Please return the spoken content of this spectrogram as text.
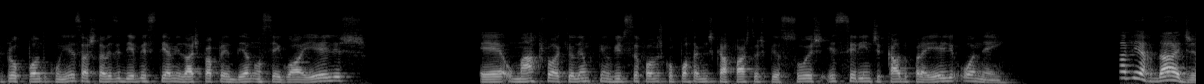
se preocupando com isso. Acho que talvez ele devesse ter amizade para aprender a não ser igual a eles. É, o Marcos falou aqui, eu lembro que tem um vídeo você falando de comportamentos que afastam as pessoas. Esse seria indicado para ele ou nem? Na verdade,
